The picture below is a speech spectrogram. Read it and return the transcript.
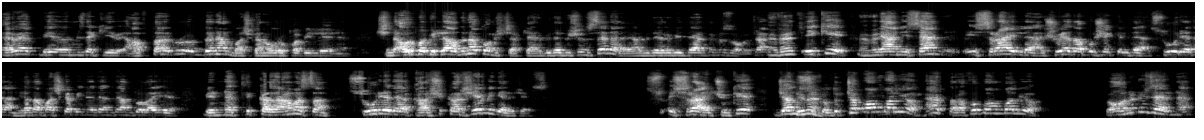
Evet bir önümüzdeki hafta dönem başkanı Avrupa Birliği'nin. Şimdi Avrupa Birliği adına konuşacak yani bir de düşünsene yani bir de bir derdimiz olacak. Evet. İki, Evet. yani sen İsrail'le şu ya da bu şekilde Suriye'den ya da başka bir nedenden dolayı bir netlik kazanamazsan Suriye'de karşı karşıya mı geleceksin? İsrail çünkü canı Değil mi? sıkıldıkça bombalıyor. Her tarafı bombalıyor. Ve onun üzerine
